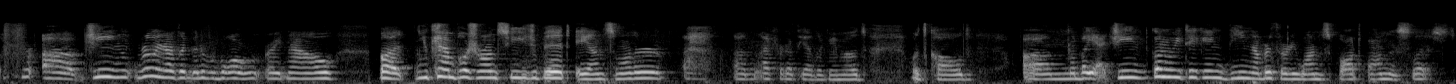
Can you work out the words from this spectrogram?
for, uh, Gene, really not that good of a ball right now, but you can push her on Siege a bit, and some other, um, I forgot the other game modes, what's called. Um, but yeah, Gene's going to be taking the number 31 spot on this list.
